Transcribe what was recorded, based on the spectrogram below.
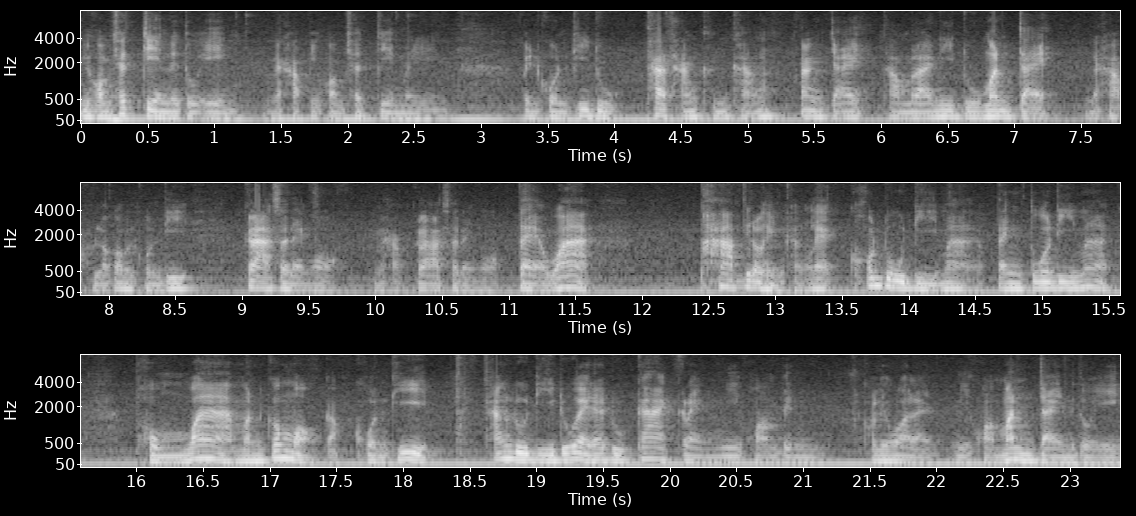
มีความชัดเจนในตัวเองนะครับ มีความชัดเจนมาเอง เป็นคนที่ดูท่าทางขึงขังตั้งใจทำอะไรนี่ดูมั่นใจนะครับ แล้วก็เป็นคนที่กล้าแสดงออกนะครับ กล้าแสดงออก แต่ว่าภาพที่เราเห็นครั้งแรกเขาดูดีมาก แต่งตัวดีมาก ผมว่ามันก็เหมาะกับคนที่ทั้งดูดีด้วยและดูกล้าแกร่งมีความเป็นเขาเรียกว่าอะไร มีความมั่นใจในตัวเอง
